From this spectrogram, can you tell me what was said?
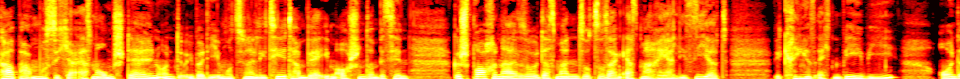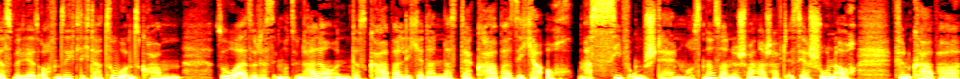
Körper muss sich ja erstmal umstellen und über die Emotionalität haben wir eben auch schon so ein bisschen gesprochen, also dass man sozusagen erstmal realisiert, wir kriegen jetzt echt ein Baby und das will jetzt offensichtlich da zu uns kommen. So, also das Emotionale und das Körperliche dann, dass der Körper sich ja auch massiv umstellen muss. Ne? So eine Schwangerschaft ist ja schon auch für den Körper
